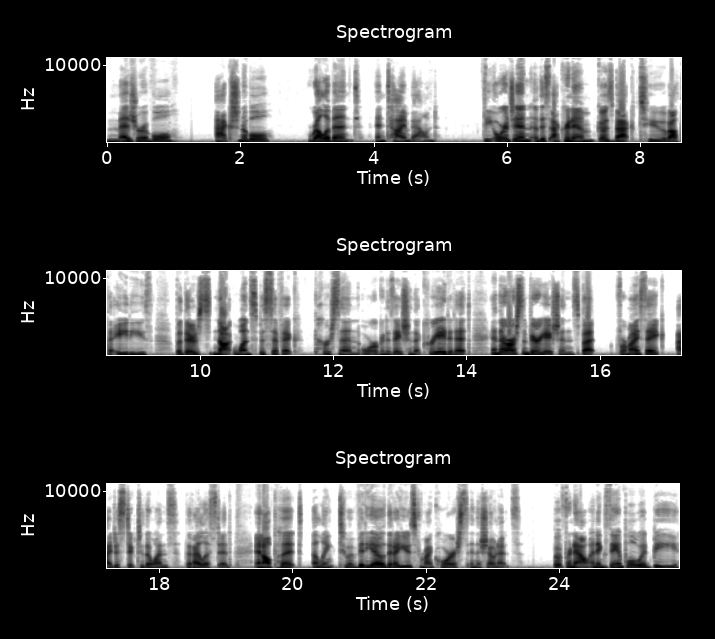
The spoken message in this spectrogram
measurable, actionable, relevant, and time bound. The origin of this acronym goes back to about the 80s, but there's not one specific person or organization that created it, and there are some variations, but for my sake, I just stick to the ones that I listed. And I'll put a link to a video that I use for my course in the show notes. But for now, an example would be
